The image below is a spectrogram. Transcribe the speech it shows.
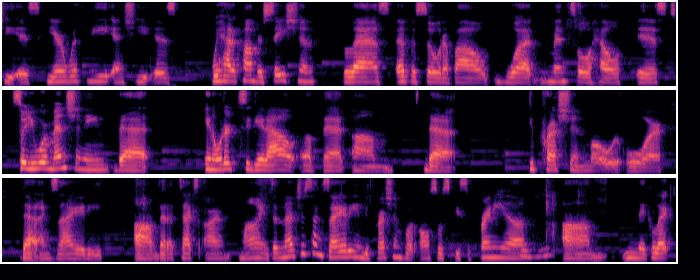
She is here with me and she is, we had a conversation last episode about what mental health is. So you were mentioning that in order to get out of that, um, that depression mode or that anxiety, um, that attacks our minds, and not just anxiety and depression, but also schizophrenia, mm-hmm. um, neglect,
